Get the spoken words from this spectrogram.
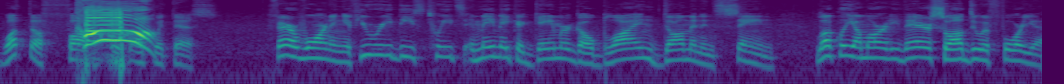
What the fuck with this? Fair warning, if you read these tweets, it may make a gamer go blind, dumb, and insane. Luckily, I'm already there, so I'll do it for you.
